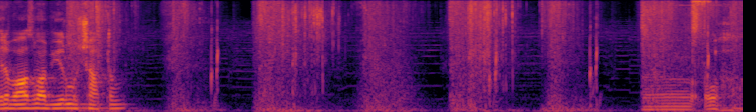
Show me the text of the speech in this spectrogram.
Böyle boğazıma bir yumruk çarptım. Oh.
